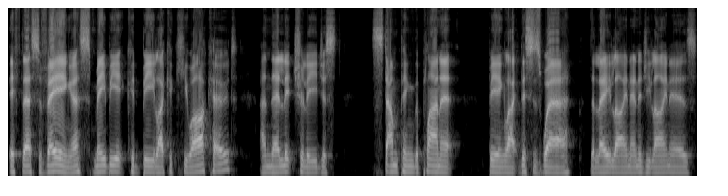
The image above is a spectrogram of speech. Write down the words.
if they're surveying us, maybe it could be like a QR code and they're literally just stamping the planet being like, this is where the ley line, energy line is.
